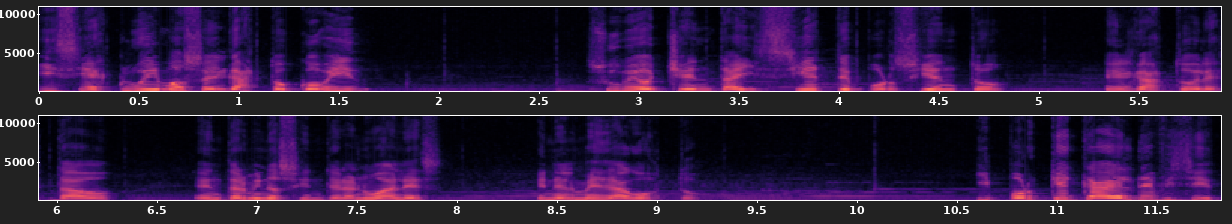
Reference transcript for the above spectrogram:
Y si excluimos el gasto COVID, sube 87% el gasto del Estado en términos interanuales en el mes de agosto. ¿Y por qué cae el déficit?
